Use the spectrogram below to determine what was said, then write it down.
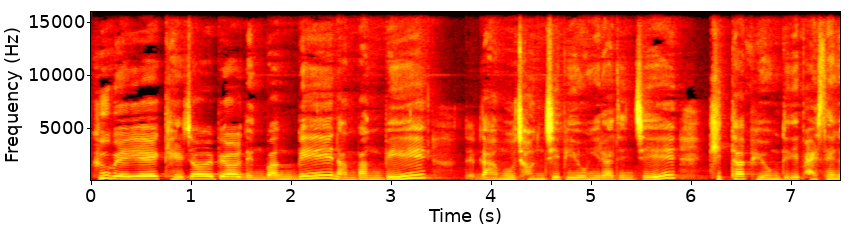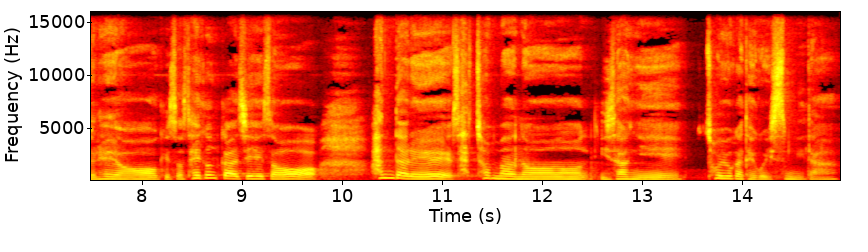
그 외에 계절별 냉방비, 난방비, 나무 전지 비용이라든지 기타 비용들이 발생을 해요. 그래서 세금까지 해서 한 달에 4천만 원 이상이 소요가 되고 있습니다.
